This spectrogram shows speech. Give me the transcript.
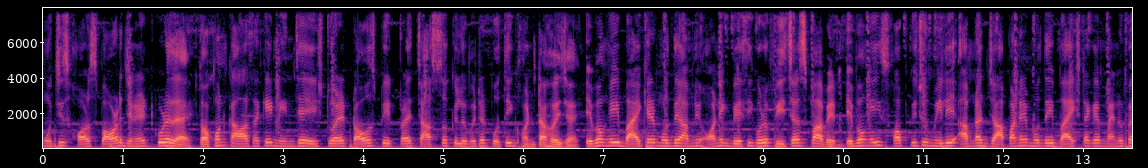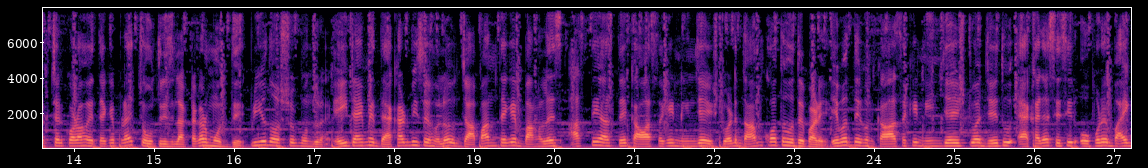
পঁচিশ হর্স পাওয়ার জেনারেট করে দেয়। তখন Kawasaki Ninja H two top speed প্রায় চারশো কিলোমিটার প্রতি ঘণ্টা হয়ে যায় এবং এই বাইকের মধ্যে আপনি অনেক বেশি করে ফিচার্স পাবেন এবং এই সব কিছু মিলিয়ে আপনার জাপানের মধ্যে এই বাইকটাকে ম্যানুফ্যাকচার করা হয়ে থাকে প্রায় চৌত্রিশ লাখ টাকার মধ্যে। প্রিয় দর্শক বন্ধুরা, এই টাইমে দেখার বিষয় হলো জাপান থেকে বাংলাদেশ আস্তে আস্তে কাওয়াসাকি নিনজা এইচ টু দাম কত হতে পারে? এবার দেখুন কাওয়াসাকি নিনজা এইচ টু যেহেতু এক হাজার সিসির ওপরে বাইক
